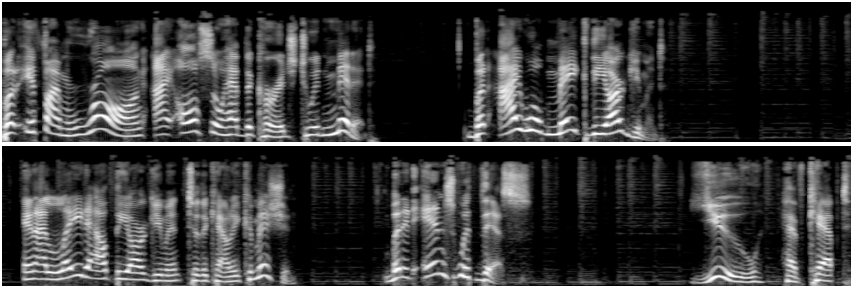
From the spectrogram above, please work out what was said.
But if I'm wrong, I also have the courage to admit it. But I will make the argument. And I laid out the argument to the county commission. But it ends with this You have kept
